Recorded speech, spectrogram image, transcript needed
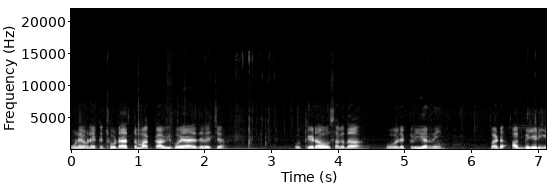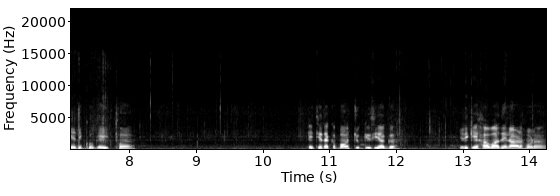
ਹੁਣੇ ਹੁਣ ਇੱਕ ਛੋਟਾ ਧਮਾਕਾ ਵੀ ਹੋਇਆ ਇਹਦੇ ਵਿੱਚ। ਉਹ ਕਿਹੜਾ ਹੋ ਸਕਦਾ, ਉਹ ਹਲੇ ਕਲੀਅਰ ਨਹੀਂ। ਬਟ ਅੱਗ ਜਿਹੜੀ ਹੈ, ਦੇਖੋ ਕਿ ਇੱਥੋਂ, ਇੱਥੇ ਤੱਕ ਪਹੁੰਚ ਚੁੱਕੀ ਸੀ ਅੱਗ। ਜਿਹੜੀ ਕਿ ਹਵਾ ਦੇ ਨਾਲ ਹੁਣ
